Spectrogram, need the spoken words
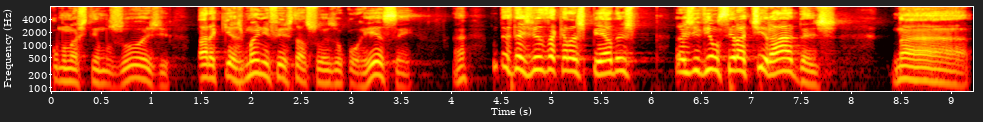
como nós temos hoje, para que as manifestações ocorressem, né, muitas das vezes aquelas pedras elas deviam ser atiradas na,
